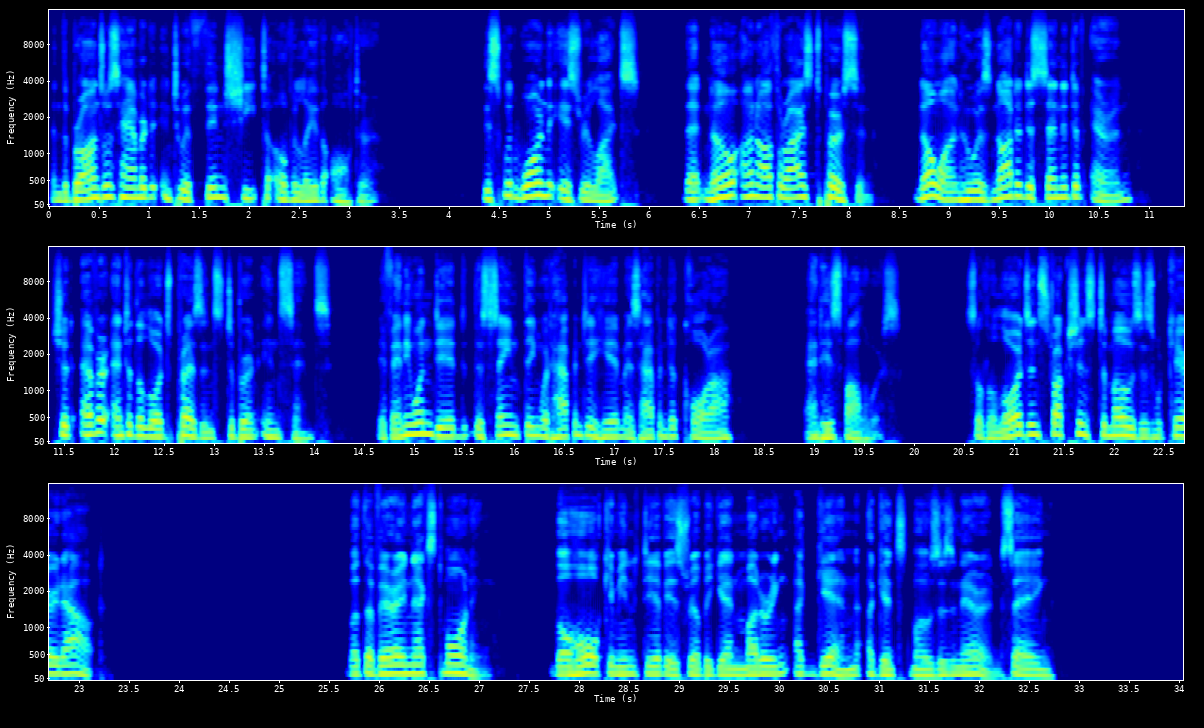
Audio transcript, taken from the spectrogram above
and the bronze was hammered into a thin sheet to overlay the altar. This would warn the Israelites that no unauthorized person, no one who was not a descendant of Aaron, should ever enter the Lord's presence to burn incense. If anyone did, the same thing would happen to him as happened to Korah and his followers. So the Lord's instructions to Moses were carried out. But the very next morning, the whole community of Israel began muttering again against Moses and Aaron, saying,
